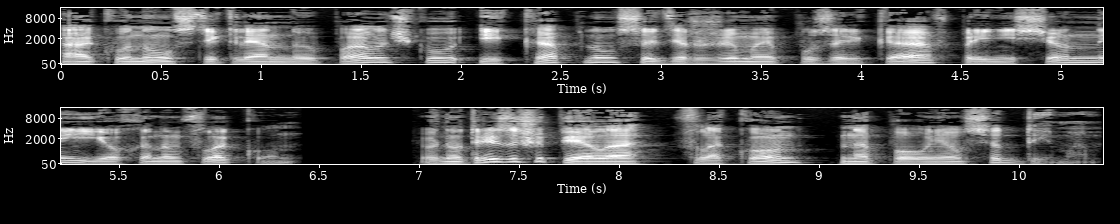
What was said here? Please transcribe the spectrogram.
окунул стеклянную палочку и капнул содержимое пузырька в принесенный Йоханом флакон. Внутри зашипело, флакон наполнился дымом.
